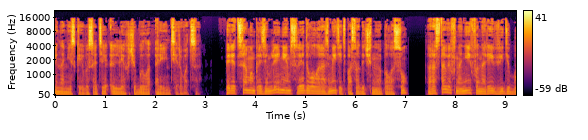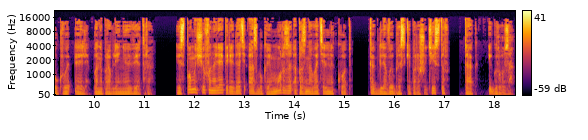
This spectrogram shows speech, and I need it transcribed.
и на низкой высоте, легче было ориентироваться. Перед самым приземлением следовало разметить посадочную полосу, расставив на ней фонари в виде буквы «Л» по направлению ветра, и с помощью фонаря передать азбукой Морзе опознавательный код, как для выброски парашютистов, так и груза.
